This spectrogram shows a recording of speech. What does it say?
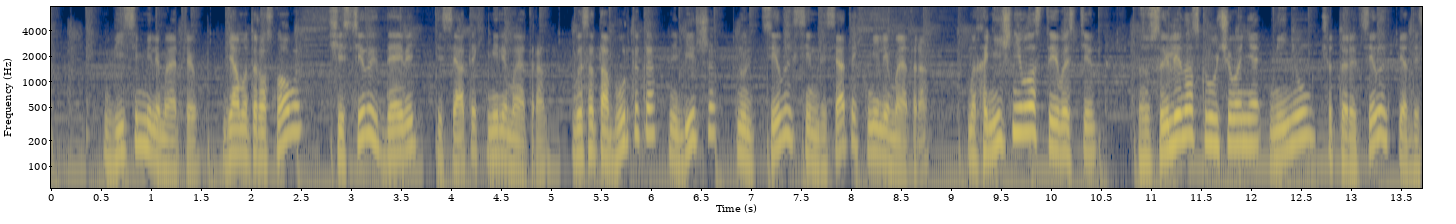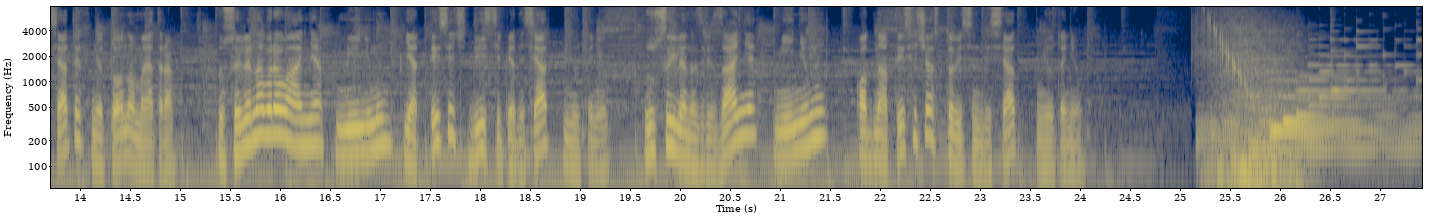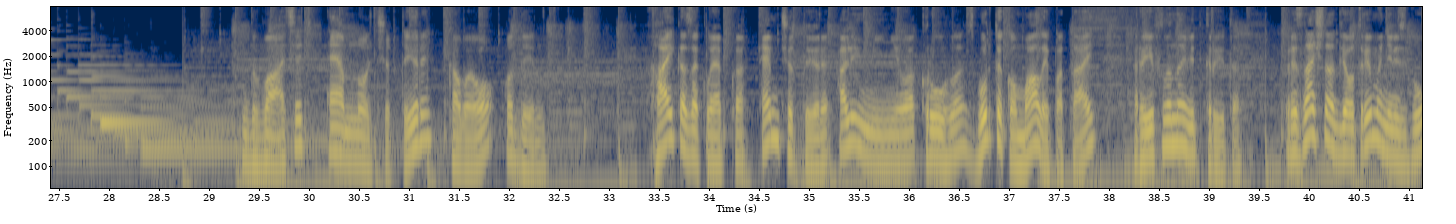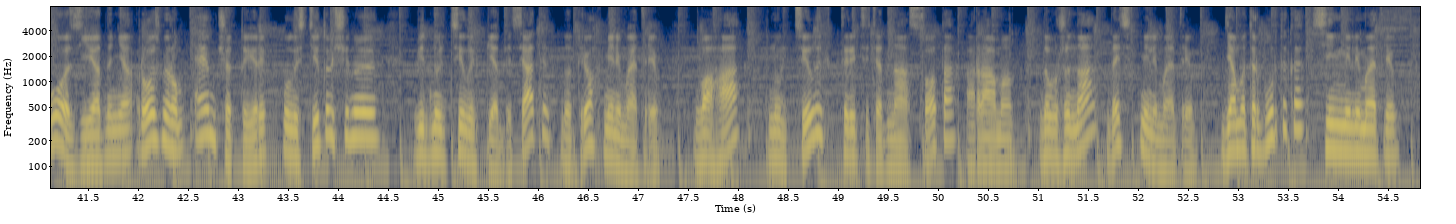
8 мм, діаметр основи 6,9 мм, висота буртика не більше 0,7 мм. Механічні властивості. Зусилля на скручування мінімум 4,5 Нм. Зусилля на виривання мінімум 5250 ньютонів. Зусилля на зрізання мінімум 1180 ньютонів. Двадцять М04 КВО 1 Гайка заклепка М4 алюмінієва, кругла з буртиком малий патай, рифлена відкрита. Призначена для отримання різьбового з'єднання розміром М4 у листі товщиною від 0,5 до 3 мм. Вага 0,31 грама. Довжина 10 мм. Діаметр буртика 7 мм.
